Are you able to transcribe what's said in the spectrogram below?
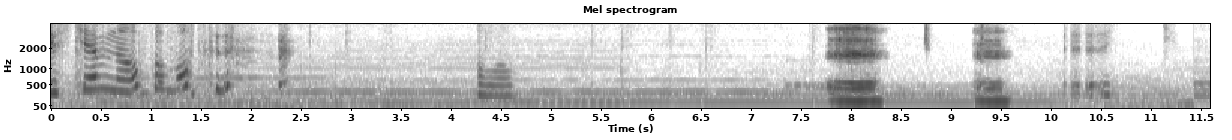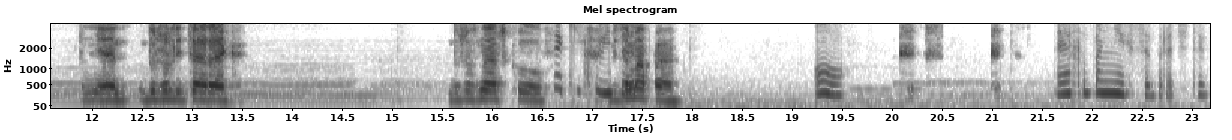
Jest ciemno, pomocy. O wow. Yy, yy, Yy, nie, dużo literek. Dużo znaczków. Jaki Widzę mapę. O. A ja chyba nie chcę brać tego.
